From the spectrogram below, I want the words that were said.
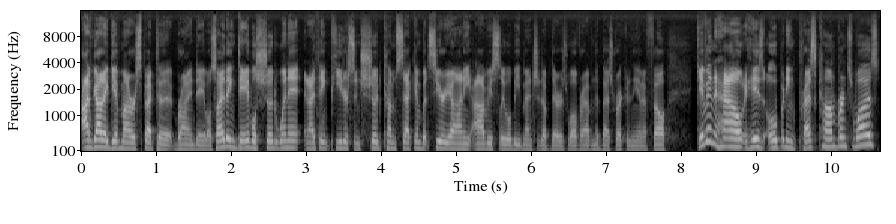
I've got to give my respect to Brian Daboll. So I think Daboll should win it, and I think Pederson should come second, but Sirianni obviously will be mentioned up there as well for having the best record in the NFL. Given how his opening press conference was,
